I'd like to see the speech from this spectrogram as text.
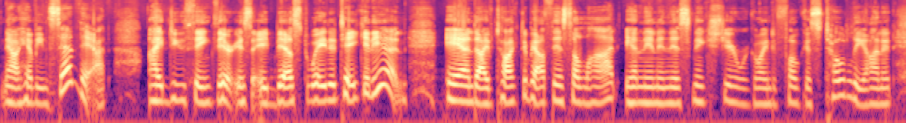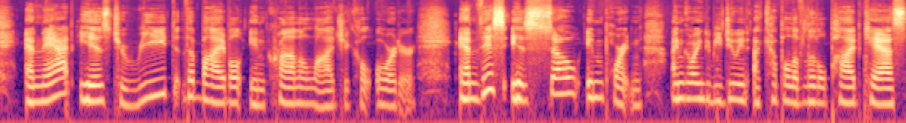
Now, having said that, I do think there is a best way to take it in. And I've talked about this a lot. And then in this next year, we're going to focus totally on it. And that is to read the Bible in chronological order. And this is so important. I'm going to be doing a couple of little podcasts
